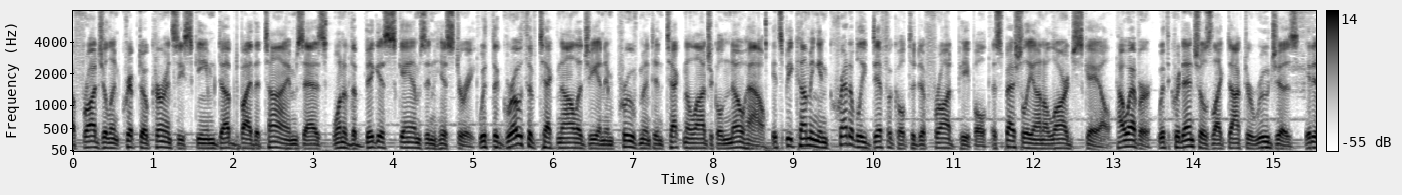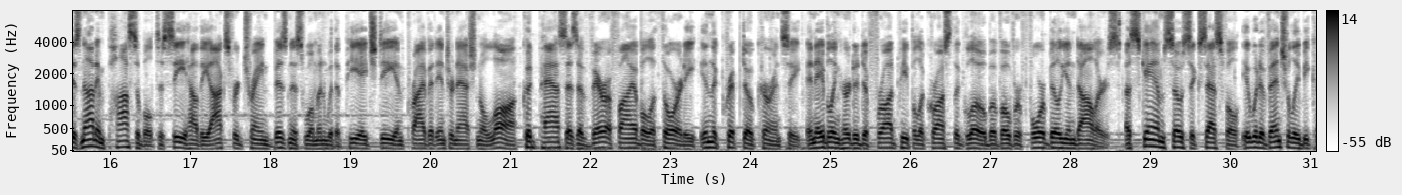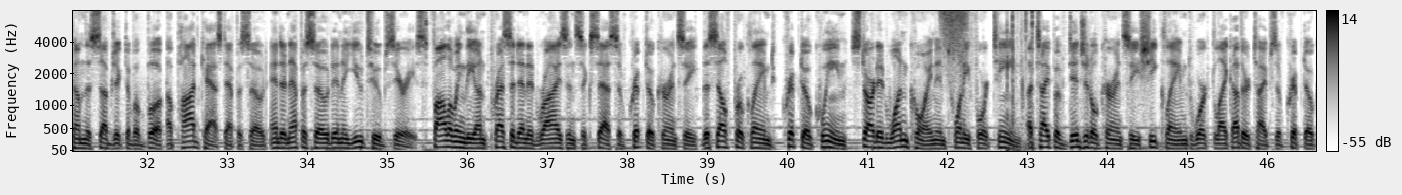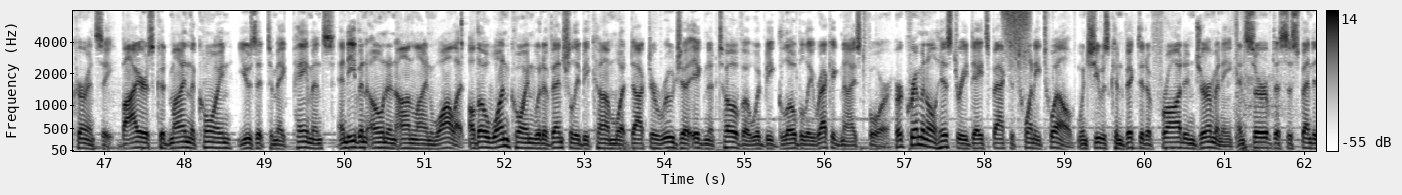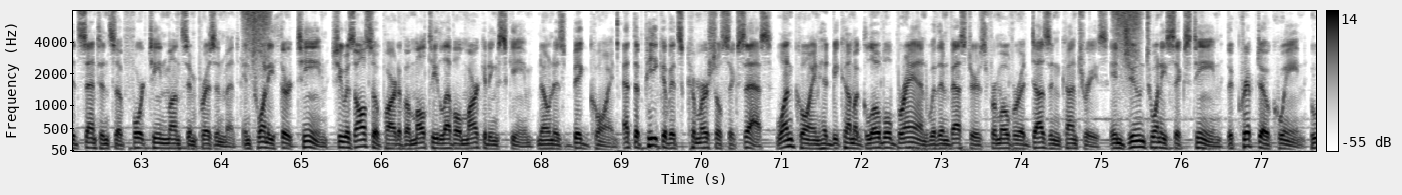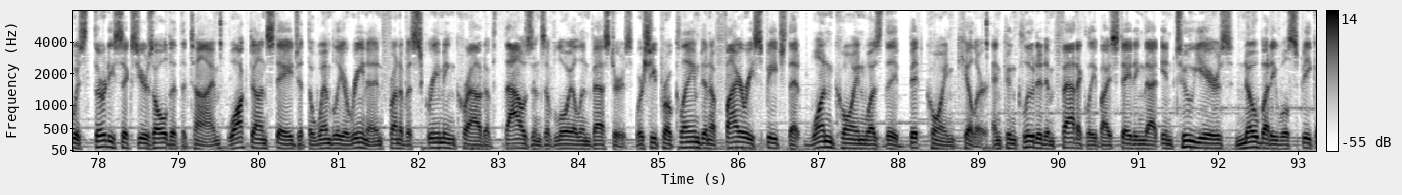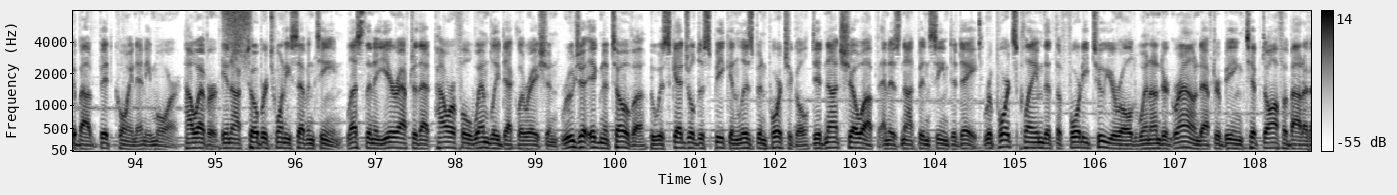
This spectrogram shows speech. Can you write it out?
a fraudulent cryptocurrency scheme dubbed by the Times as one of the biggest scams in history. With the growth of technology and improvement in technological know-how, it's becoming incredibly difficult to defraud people, especially on a large scale. However, with credentials like Dr. Ruja's, it is not impossible to see how the Oxford-trained businesswoman with a PhD in private international law could pass as a verifiable authority in the cryptocurrency, enabling her to defraud people across the globe of over $4 billion. A scam so successful, it would eventually become the subject of a book, a podcast episode, and an episode in a YouTube series. Following the unprecedented rise and success of cryptocurrency, the self-proclaimed crypto queen started OneCoin in 2014, a type of digital currency she claimed worked like other types of cryptocurrency. Buyers could mine the coin, use it to make payments, and even own an online wallet. Although OneCoin would eventually become what Dr. Ruja Ignatova would be globally recognized for. Her criminal history dates back to 2012, when she was convicted of fraud in Germany and served a suspended sentence of 14 months imprisonment. In 2013, she was also part of a multi-level marketing scheme known as BigCoin. At the peak of its commercial success, OneCoin had become a global brand with investors from over a dozen countries. In June 2016, the crypto queen, who was 36 years old at the time, walked on stage at the Wembley Arena in front of a screaming crowd of thousands of loyal investors, where she proclaimed in a fiery speech that OneCoin was the Bitcoin killer and concluded emphatically by stating that in two years, nobody will speak about Bitcoin anymore. However, in October 2017, less than a year after that powerful Wembley declaration, Ruja Ignatova, who was scheduled to speak in Lisbon, Portugal, did not show up and has not been seen to date. Reports claim that the 42-year-old went underground after being tipped off about a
